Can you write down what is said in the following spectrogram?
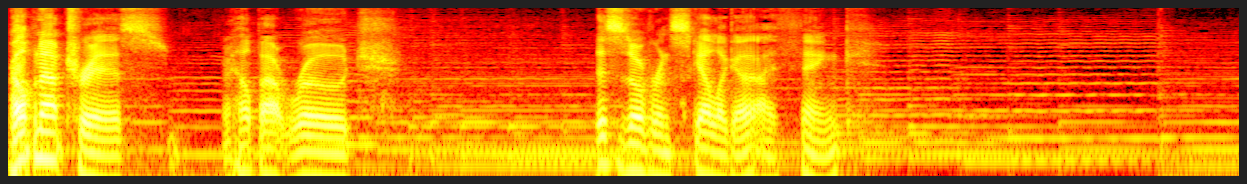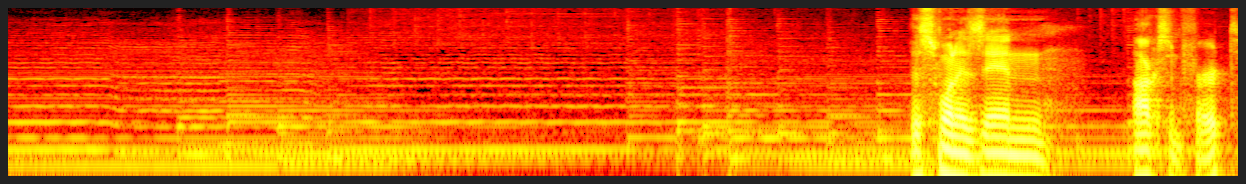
Helping out Triss. Help out Roach. This is over in Skellige, I think. This one is in Oxenfurt.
